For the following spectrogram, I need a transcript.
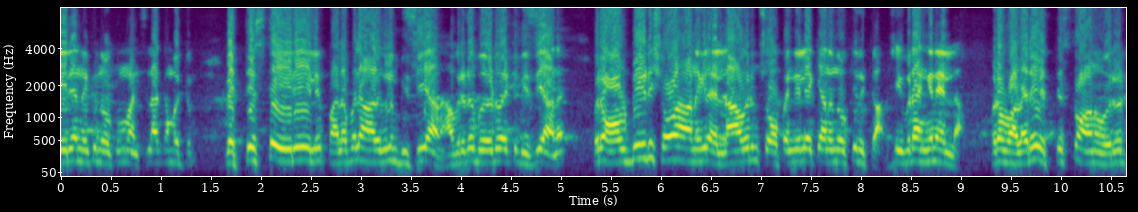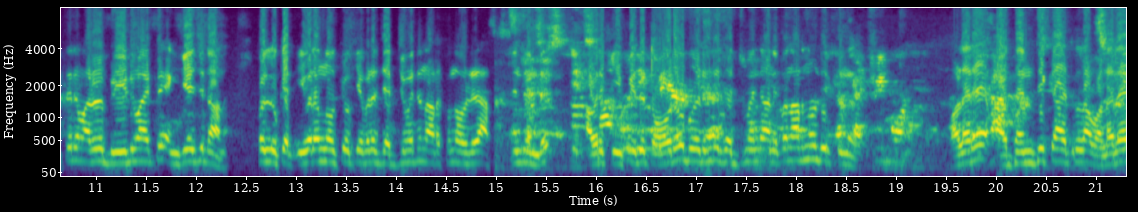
ഏരിയ നിങ്ങൾക്ക് നോക്കുമ്പോൾ മനസ്സിലാക്കാൻ പറ്റും. വ്യത്യസ്ത ഏരിയയിൽ പല പല ആളുകളും ബിസിയാണ്. അവരുടെ വേർഡുമായിട്ട് ബിസിയാണ്. ഒരു ഓൾബീഡ് ഷോ ആണെങ്കിൽ എല്ലാവരും ഷോപ്പിനിലേക്കാണ് നോക്കി നിൽക്കുക. പക്ഷെ ഇവിടെ അങ്ങനെയല്ല. ഇവിടെ വളരെ വ്യത്യസ്തമാണ്. ഓരോരുത്തരും അവരുടെ ബ്രീഡുമായിട്ട് എൻഗേജ്ഡ് ആണ്. ഇപ്പൊ ലുക്കറ്റ് ഇവരെ നോക്കി നോക്കി ഇവിടെ ജഡ്ജ്മെന്റ് നടക്കുന്ന ഒരു അസിസ്റ്റന്റ് ഉണ്ട്. അവർ കീപ്പ് ചെയ്തിട്ട് ഓരോ ബേർഡിന്റെ ജഡ്ജ്മെന്റ് ആണ് ഇപ്പൊ നടന്നുകൊണ്ടിരിക്കുന്നത്. വളരെ ഒതന്റിക് ആയിട്ടുള്ള വളരെ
